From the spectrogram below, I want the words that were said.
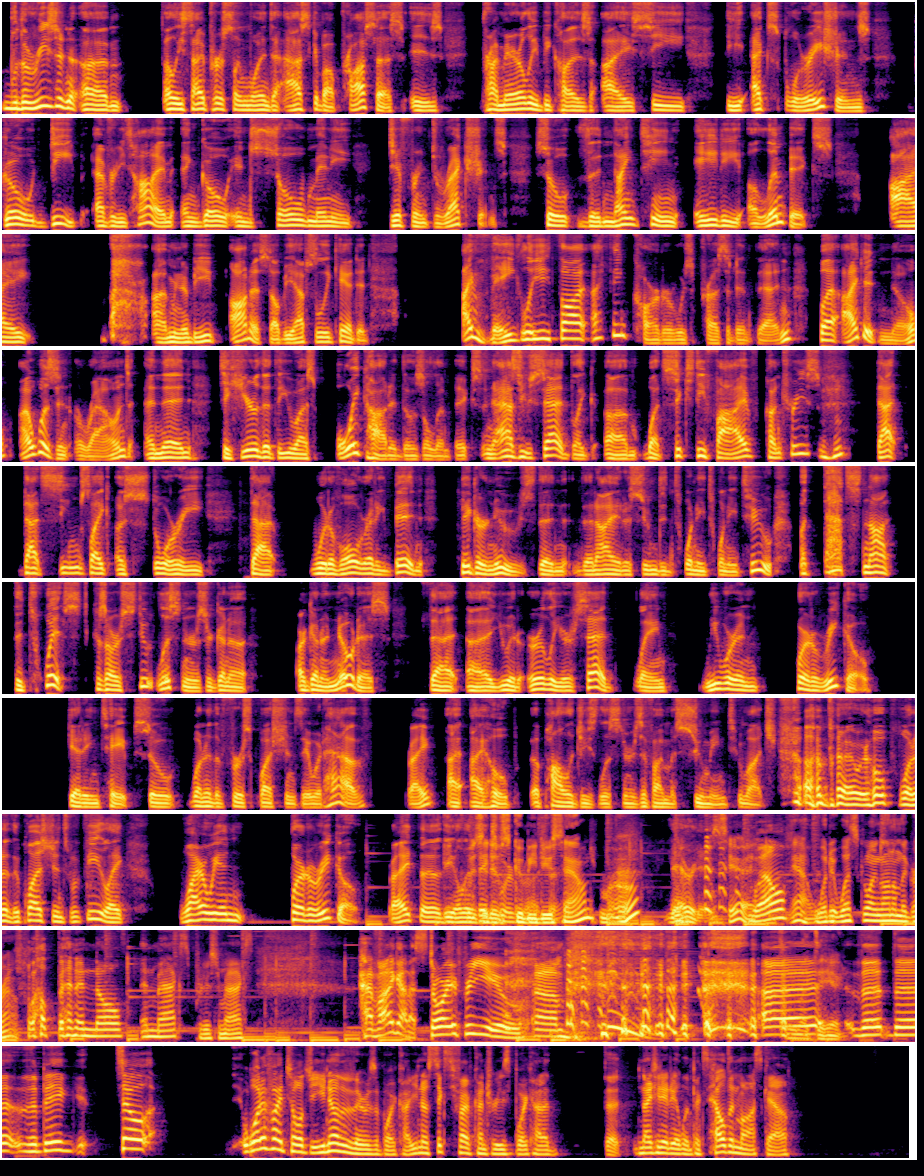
the reason, um, at least I personally wanted to ask about process is primarily because I see the explorations go deep every time and go in so many different directions. So the 1980 Olympics, I, I'm going to be honest, I'll be absolutely candid. I vaguely thought, I think Carter was president then, but I didn't know. I wasn't around. And then to hear that the US boycotted those Olympics, and as you said, like um, what, 65 countries? Mhm. That that seems like a story that would have already been bigger news than than I had assumed in 2022. But that's not the twist, because our astute listeners are gonna are gonna notice that uh, you had earlier said, Lane, we were in Puerto Rico getting taped. So one of the first questions they would have, right? I, I hope. Apologies, listeners, if I'm assuming too much, uh, but I would hope one of the questions would be like, why are we in Puerto Rico? Right? The the Olympics. Inquisitive Scooby Doo Russia. sound. There it is. Let's. Well- yeah. What what's going on on the ground? Well, Ben and Noel and Max, producer Max, have I got a story for you? Um, uh, the the the big. So, what if I told you? You know that there was a boycott. You know, sixty five countries boycotted the 1980 Olympics held in Moscow,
